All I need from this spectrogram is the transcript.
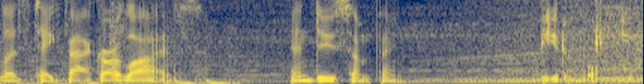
Let's take back our lives and do something beautiful.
